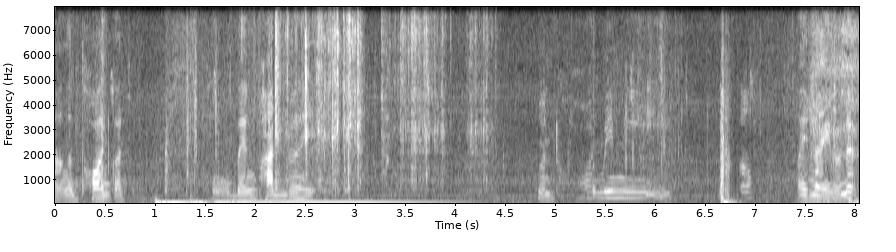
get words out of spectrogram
าเงินทอนก่อน โอ้แบงค์พันด้วย เงินทอนไม่มีอีก เอ้า ไปไหนแล้วเนี่ย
